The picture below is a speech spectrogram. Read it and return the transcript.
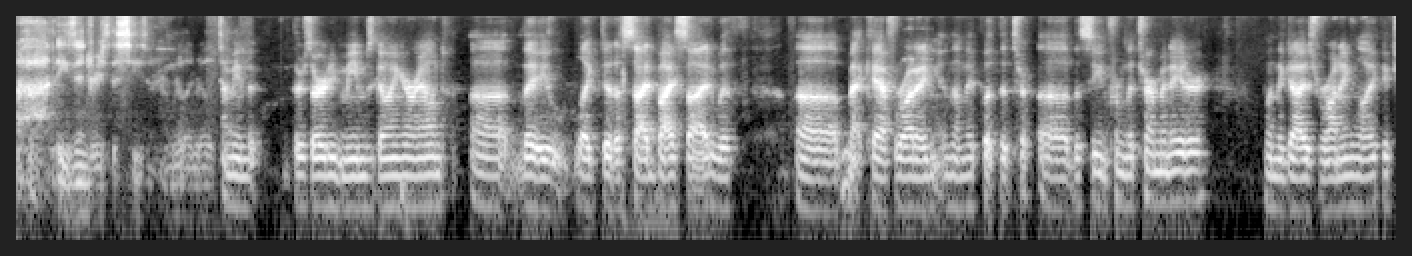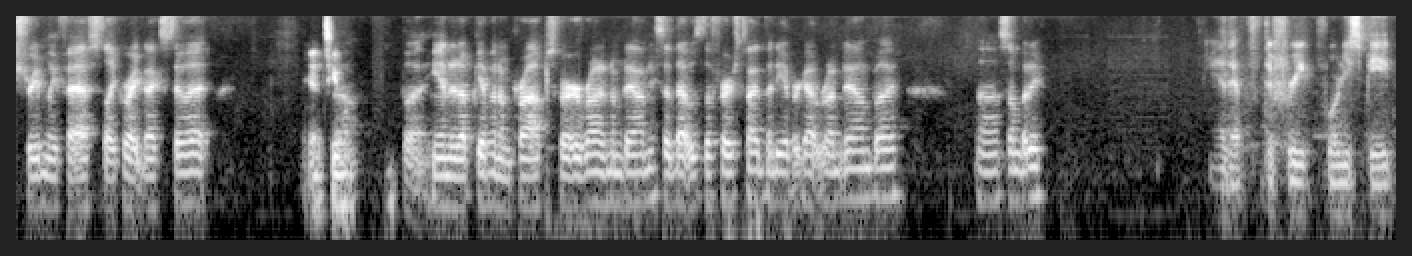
uh, these injuries this season are really, really tough. I mean, there's already memes going around. Uh, they like did a side by side with uh, Metcalf running, and then they put the ter- uh, the scene from the Terminator when the guy's running like extremely fast, like right next to it. Yeah, T1. But he ended up giving him props for running him down. He said that was the first time that he ever got run down by uh, somebody. Yeah, that the freak 40 speed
